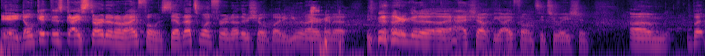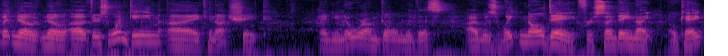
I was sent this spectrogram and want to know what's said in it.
Hey, don't get this guy started on iPhone, Steph. That's one for another show, buddy. You and I are gonna you and I are gonna uh, hash out the iPhone situation. Um, but but no no. Uh, there's one game I cannot shake, and you know where I'm going with this. I was waiting all day for Sunday night. Okay,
